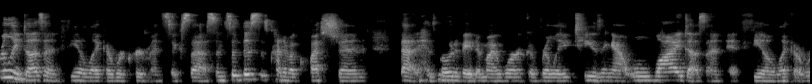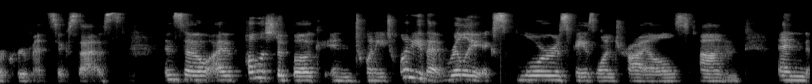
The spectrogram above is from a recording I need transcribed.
really doesn't feel like a recruitment success. And so this is kind of a question that has motivated my work of really teasing out, well, why doesn't it feel like a recruitment success? And so I published a book in 2020 that really explores phase one trials. Um, and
